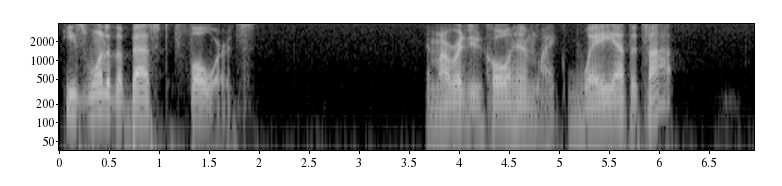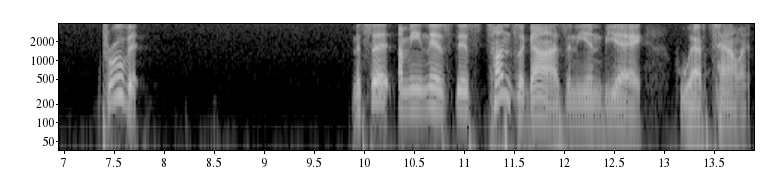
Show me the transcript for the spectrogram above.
He's one of the best forwards. Am I ready to call him like way at the top? Prove it. That's it. I mean, there's there's tons of guys in the NBA who have talent.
